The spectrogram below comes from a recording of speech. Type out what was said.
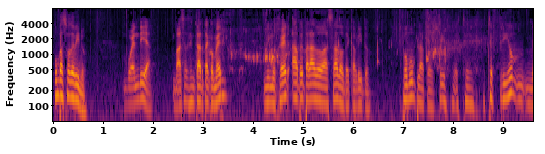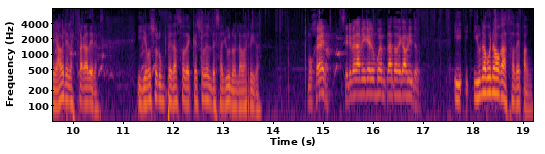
Un vaso de vino. Buen día. ¿Vas a sentarte a comer? Mi mujer ha preparado asado de cabrito. Ponme un plato, sí. Este, este frío me abre las tragaderas. Y llevo solo un pedazo de queso del desayuno en la barriga. Mujer, sírvele a Miguel un buen plato de cabrito. Y, y una buena hogaza de pan.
